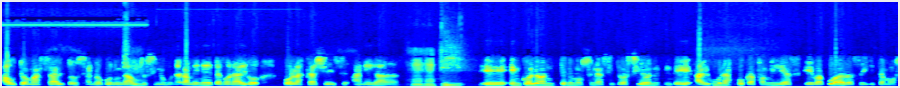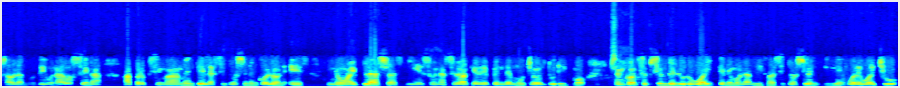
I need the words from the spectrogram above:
auto más alto, o sea, no con un auto, sino con una camioneta, con algo, por las calles anegadas. Y eh, en Colón tenemos una situación de algunas pocas familias evacuadas, ahí estamos hablando de una docena aproximadamente. La situación en Colón es no hay playas y es una ciudad que depende mucho del turismo. En Concepción del Uruguay tenemos la misma situación y en Gualeguaychú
